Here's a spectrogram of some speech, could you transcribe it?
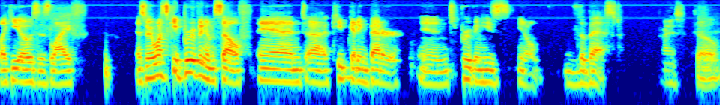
like he owes his life and so he wants to keep proving himself and uh, keep getting better and proving he's you know the best Nice. so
